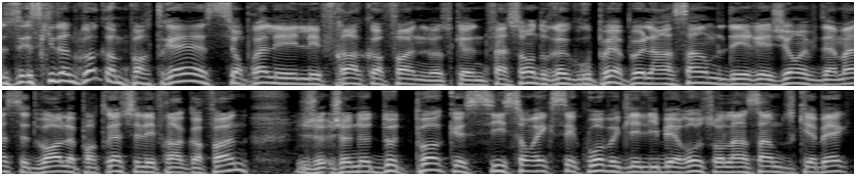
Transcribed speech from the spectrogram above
ce qui donne quoi comme portrait si on prend les, francophones? Parce qu'une façon de regrouper un peu l'ensemble des régions, évidemment, c'est de voir le portrait chez les francophones. Je, ne doute pas que s'ils sont ex avec les libéraux sur l'ensemble du Québec,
